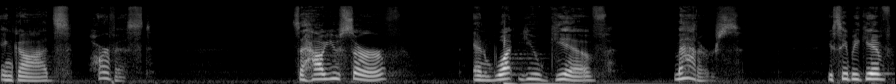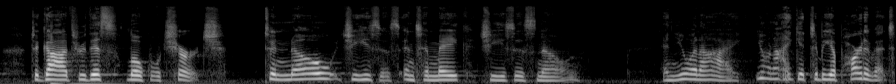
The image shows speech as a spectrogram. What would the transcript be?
in God's harvest. So, how you serve and what you give matters. You see, we give to God through this local church to know Jesus and to make Jesus known. And you and I, you and I get to be a part of it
